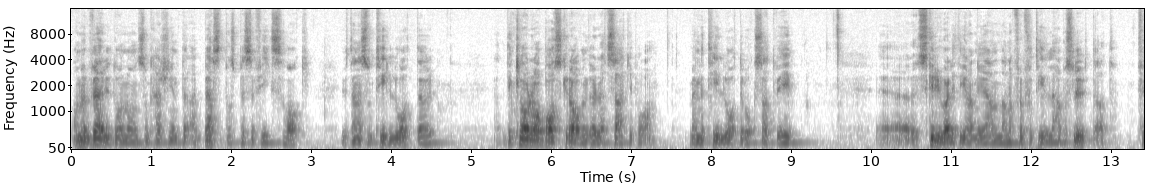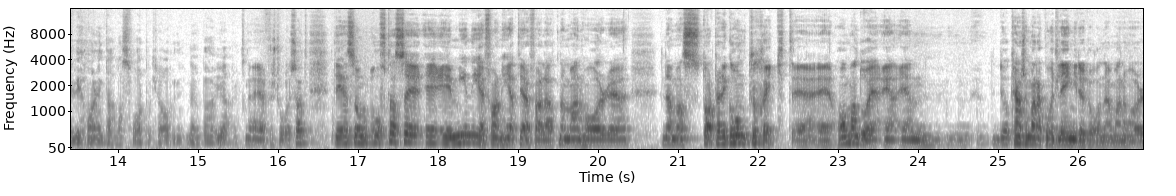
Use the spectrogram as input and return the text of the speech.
Ja, men välj då någon som kanske inte är bäst på en specifik sak utan en som tillåter den klarar av baskraven, det är jag rätt säker på. Men den tillåter också att vi eh, skruva lite grann i ändarna för att få till det här på slutet. För vi har inte alla svar på kraven när vi börjar. Nej, jag förstår. Så att det som oftast är, är min erfarenhet i alla fall att när man har eh, när man startar igång projekt, eh, eh, har man då en, en då kanske man har kommit längre då när man har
